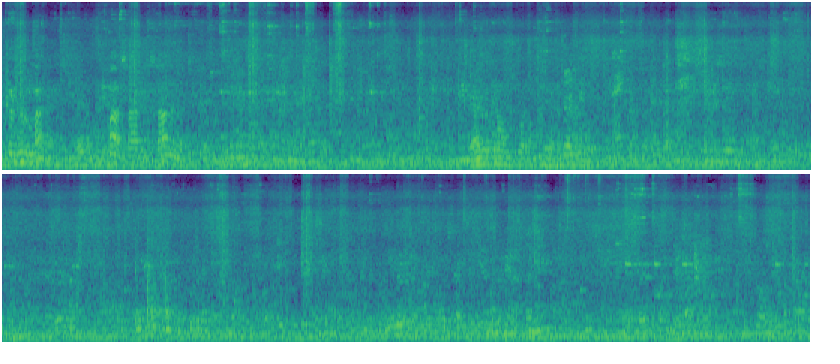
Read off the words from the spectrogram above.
ఇక్కడ చూడమ్మా మా sir sir Thank you.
